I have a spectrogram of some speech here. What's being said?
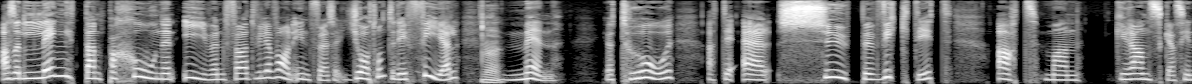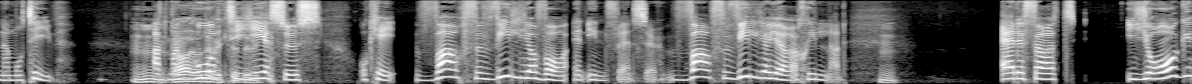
Alltså längtan, passionen, even för att vilja vara en influencer. Jag tror inte det är fel, Nej. men jag tror att det är superviktigt att man granskar sina motiv. Mm. Att man Ja, går viktigt, till. Jesus. Okej, varför vill jag vara en influencer? Varför vill jag göra skillnad? Mm. Är det för att jag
